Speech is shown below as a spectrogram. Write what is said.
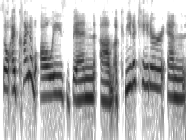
So I've kind of always been um, a communicator and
